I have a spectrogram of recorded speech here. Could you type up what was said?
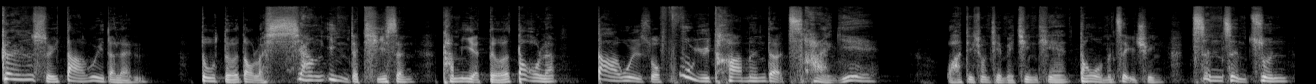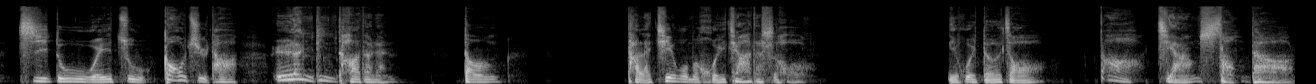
跟随大卫的人都得到了相应的提升，他们也得到了大卫所赋予他们的产业。哇，弟兄姐妹，今天当我们这一群真正尊基督为主、高举他、认定他的人，当他来接我们回家的时候，你会得着大奖赏的，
